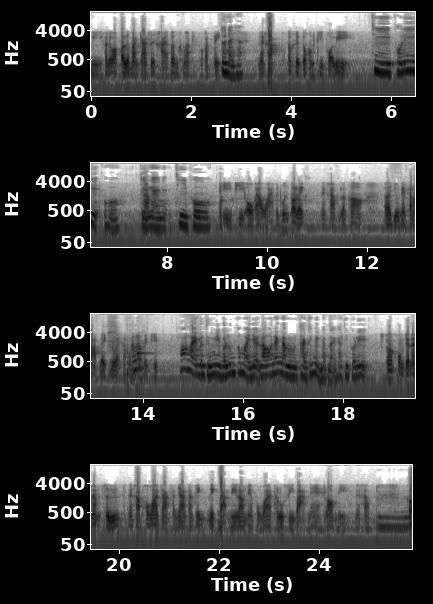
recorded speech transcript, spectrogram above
มีเขาเรียกว่าปริมาณการซื้อขายเพิ่มขึ้นมาผิดปกติตัวไหนคะนะครับ ก็คือตัวของ T P O L Y ทีโพลีโอ้โหเขียนครับไงเนี่ยทีโพ T P O L Y เป็นหุ้นตัวเล็กนะครับ แล้วก็เอ่ออยู่ในตลาดเล็กด้วยถ้าผมแล้วจำไม่ผิด เพราะอะไรมันถึงมีวอลลุ่มเข้ามาเยอะแล้วแนะนำทางเทคนิคแบบไหนคะทีโพลี ก็คงจะแนะนำซื้อนะครับ เพราะว่าจากสัญญาณทางเทคนิคแบบนี้แล้วเนี่ยผมว่าทะลุ4บาทแน่รอบนี้นะครับ ก็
